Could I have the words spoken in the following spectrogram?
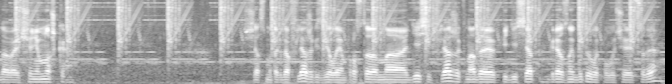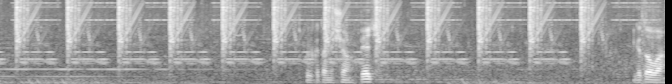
Давай еще немножко. Сейчас мы тогда фляжек сделаем. Просто на 10 фляжек надо 50 грязных бутылок получается, да? Сколько там еще? 5. Готово.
